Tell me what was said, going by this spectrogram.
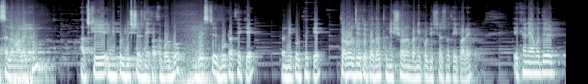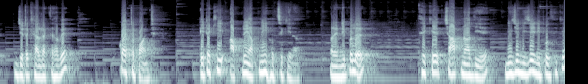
আসসালামু আলাইকুম। আজকে নিপুল ডিসচার্জ নিয়ে কথা বলব। ব্রেস্টের বোটা থেকে বা নিপল থেকে তরল জাতীয় পদার্থ নিঃসরণ বা নিপুল ডিসচার্জ হতেই পারে। এখানে আমাদের যেটা খেয়াল রাখতে হবে, কয়েকটা পয়েন্ট এটা কি আপনি আপনিই হচ্ছে কিনা? মানে নিপলের থেকে চাপ না দিয়ে নিজে নিজেই নিপল থেকে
